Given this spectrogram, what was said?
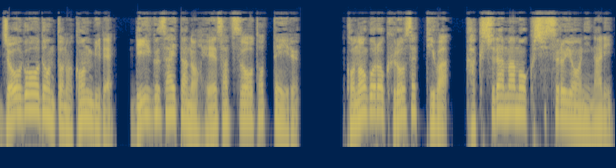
ジョー・ゴードンとのコンビで、リーグ最多の併殺を取っている。この頃クロセッティは、隠し玉も駆使するようになり、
